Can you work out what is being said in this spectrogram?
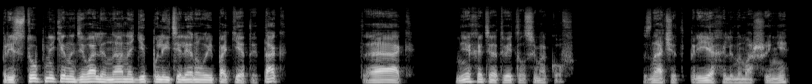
Преступники надевали на ноги полиэтиленовые пакеты, так? Так, нехотя ответил Симаков. Значит, приехали на машине,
